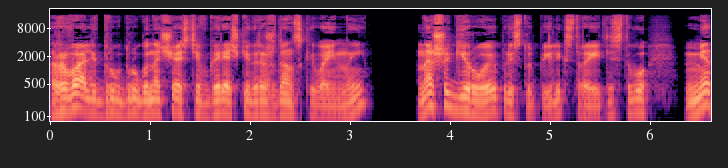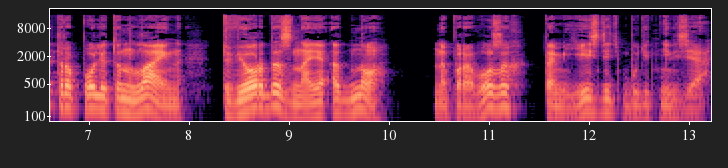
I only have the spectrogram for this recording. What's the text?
рвали друг друга на части в горячке гражданской войны, наши герои приступили к строительству Метрополитен Лайн, твердо зная одно – на паровозах там ездить будет нельзя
